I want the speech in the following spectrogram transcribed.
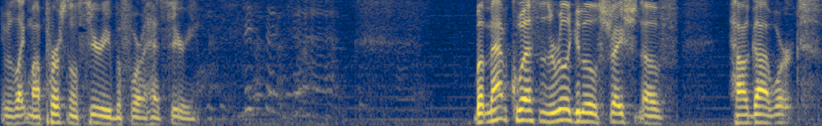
It was like my personal Siri before I had Siri. But MapQuest is a really good illustration of how God works.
